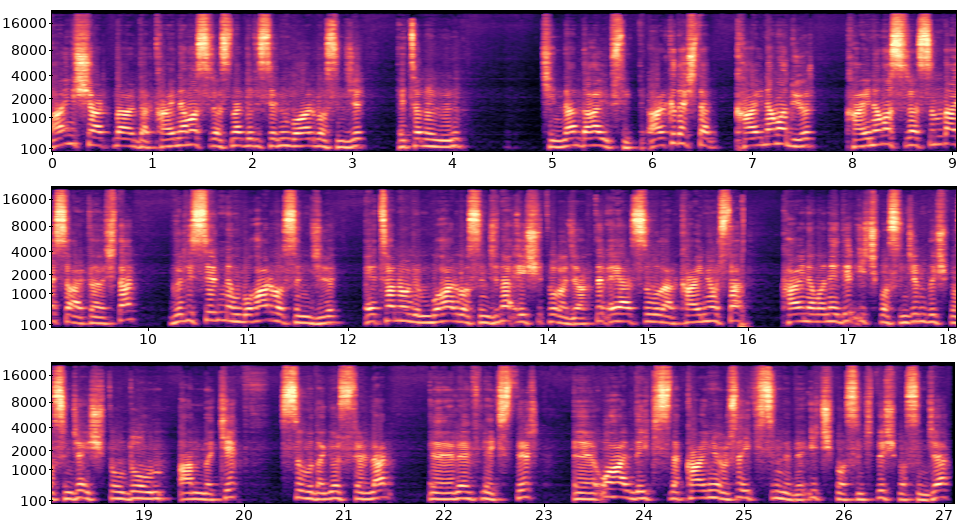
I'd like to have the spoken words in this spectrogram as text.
Aynı şartlarda kaynama sırasında gliserinin buhar basıncı etanolün kinden daha yüksektir. Arkadaşlar kaynama diyor. Kaynama sırasındaysa arkadaşlar gliserinin buhar basıncı etanolün buhar basıncına eşit olacaktır. Eğer sıvılar kaynıyorsa kaynama nedir? İç basıncın dış basınca eşit olduğu andaki sıvıda gösterilen e, reflekstir. E, o halde ikisi de kaynıyorsa ikisinde de iç basınç dış basınca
